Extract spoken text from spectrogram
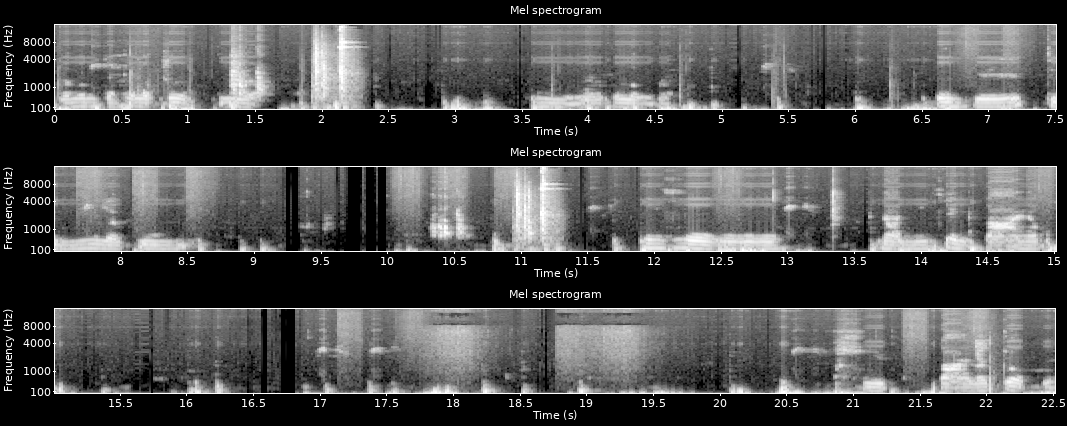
แล้วมันจะให้เราเปิดที่แบบอืมแล้วก็ลงไปโอเคถึงนี่แล้วกูโอ้โหด่านนี้เสี่ยงตายครับชีพตายแล้วจบเลย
